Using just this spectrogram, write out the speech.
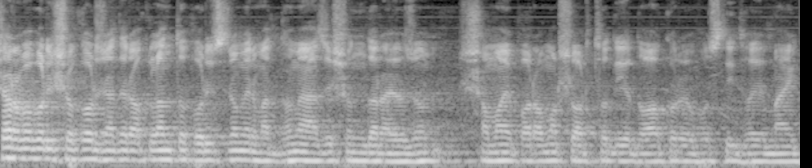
সর্বোপরি শকর যাদের অক্লান্ত পরিশ্রমের মাধ্যমে আজ সুন্দর আয়োজন, সময় পরামর্শ অর্থ দিয়ে দোয়া করে উপস্থিত হয়ে মাইক,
